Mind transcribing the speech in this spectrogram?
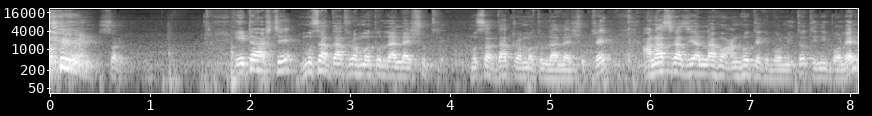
সরি এটা আসছে মুসাদ্দাত রহমতুল্লাহ সূত্রে, মুসাদ্দাত রহমতুল্লাহ সূত্রে। আনাস রাজি আল্লাহ আনহু থেকে বর্ণিত, তিনি বলেন,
